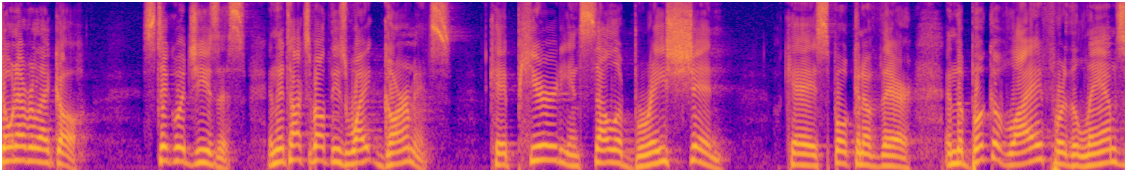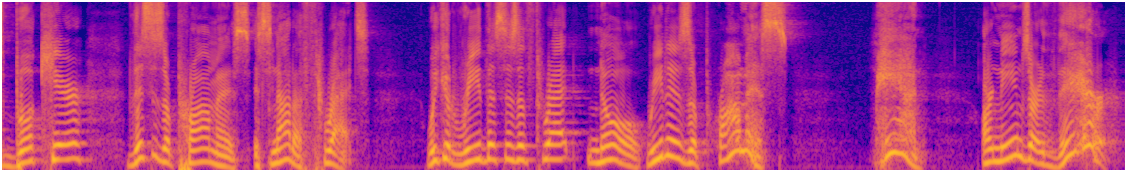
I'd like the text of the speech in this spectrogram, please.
Don't ever let go. Stick with Jesus. And then it talks about these white garments. Okay, purity and celebration. Okay, spoken of there. In the book of life or the Lamb's book here, this is a promise. It's not a threat. We could read this as a threat. No, read it as a promise. Man, our names are there.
